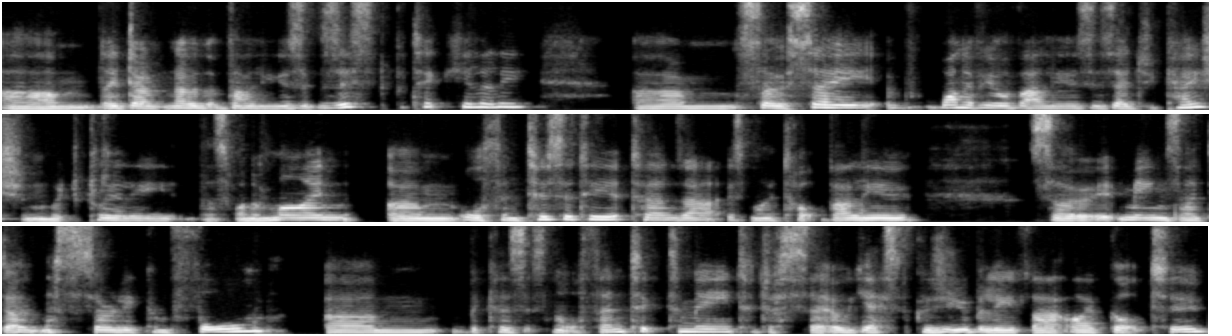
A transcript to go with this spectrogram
um, they don't know that values exist particularly um, so, say one of your values is education, which clearly that's one of mine. Um, authenticity, it turns out, is my top value. So, it means I don't necessarily conform um, because it's not authentic to me to just say, oh, yes, because you believe that, I've got to.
